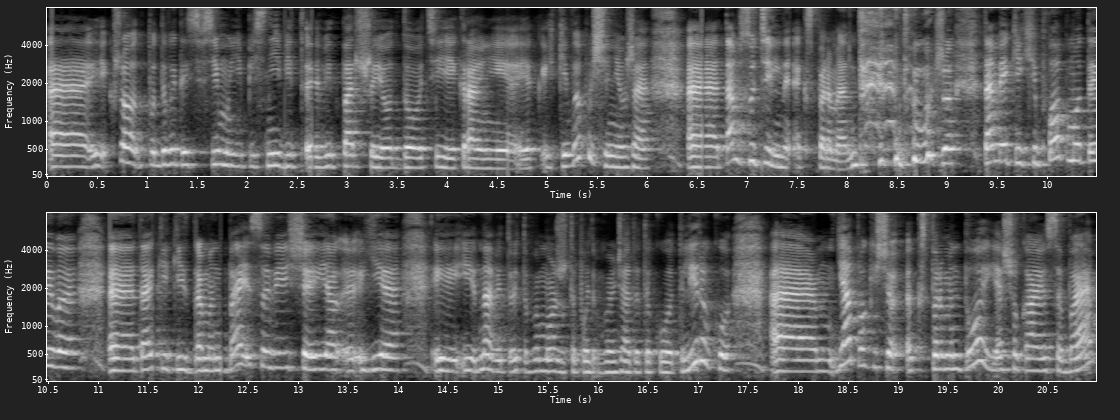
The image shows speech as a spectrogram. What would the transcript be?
Е, якщо подивитись всі мої пісні від, від першої до цієї крайньої, які випущені вже, е, там суцільний експеримент. Тому що там як і хіп-хоп мотиви, е, так якісь драменбейсові ще є, е, і, і навіть ой, то ви можете помічати таку от лірику. Е, я поки що експериментую, я шукаю себе,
